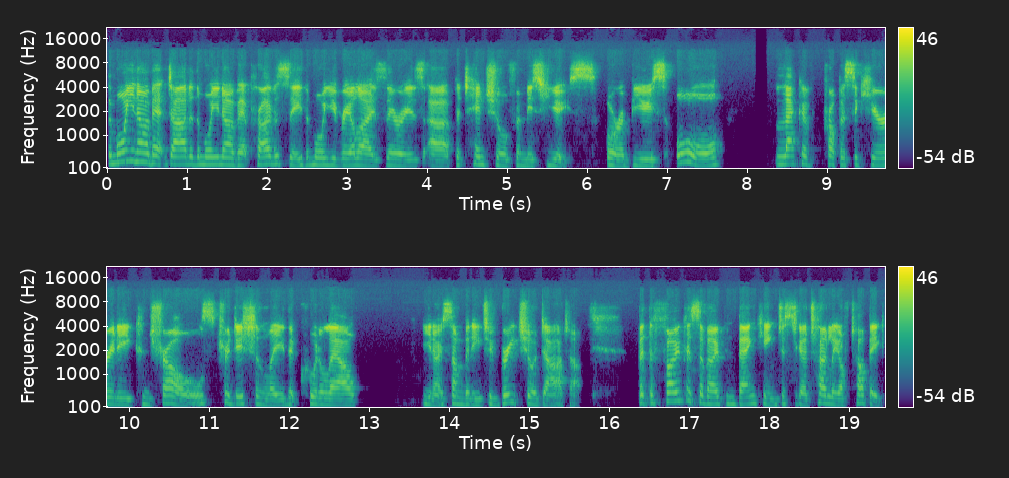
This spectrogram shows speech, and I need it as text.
the more you know about data the more you know about privacy the more you realize there is potential for misuse or abuse or lack of proper security controls traditionally that could allow you know somebody to breach your data but the focus of open banking just to go totally off topic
